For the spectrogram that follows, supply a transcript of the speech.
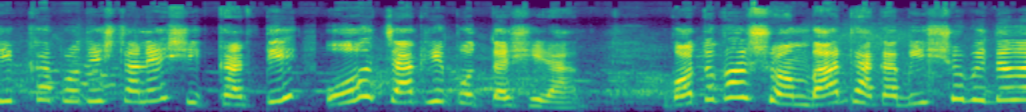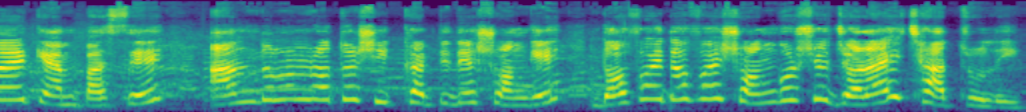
শিক্ষা প্রতিষ্ঠানের শিক্ষার্থী ও চাকরি প্রত্যাশীরা। গতকাল সোমবার ঢাকা বিশ্ববিদ্যালয়ের ক্যাম্পাসে আন্দোলনরত শিক্ষার্থীদের সঙ্গে দফায় দফায় সংঘর্ষে জড়ায় ছাত্রলীগ।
